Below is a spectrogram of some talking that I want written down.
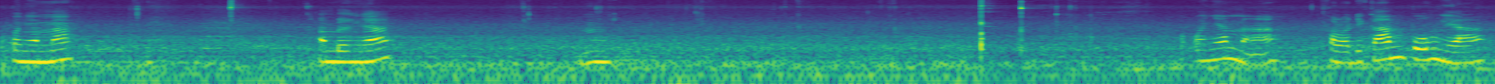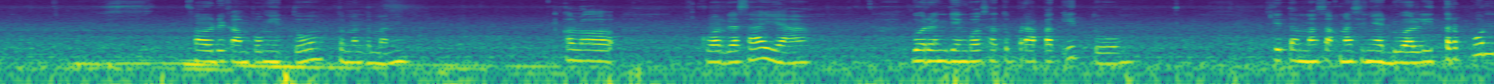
Pokoknya mah sambelnya hmm. Pokoknya mah kalau di kampung ya kalau di kampung itu teman-teman kalau keluarga saya goreng jengkol satu perapat itu kita masak nasinya 2 liter pun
